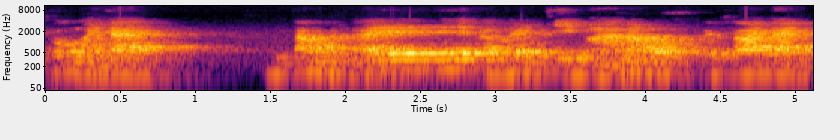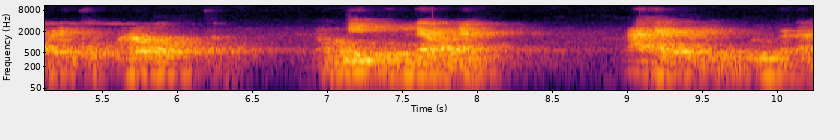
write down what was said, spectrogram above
ช่วงใหม่ได้ตั้งแต่ได้เอาไว้จีมาเราไปซอยได้ไม่ได้ตกมาเราเรามีบุญแล้วเนี่ยถ้าแค่จะมีบุญก็ได้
